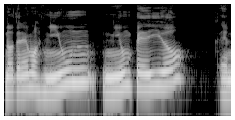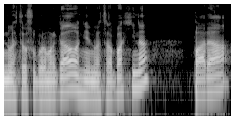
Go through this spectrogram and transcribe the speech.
no tenemos ni un, ni un pedido en nuestros supermercados ni en nuestra página para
